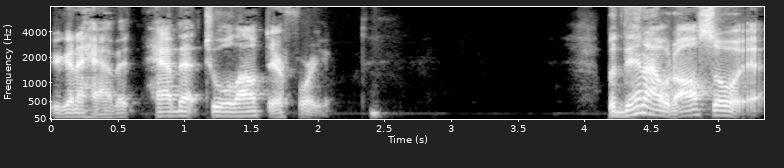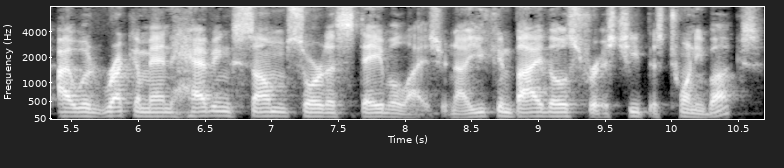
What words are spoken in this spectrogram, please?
You're going to have it. Have that tool out there for you. But then I would also I would recommend having some sort of stabilizer. Now you can buy those for as cheap as 20 bucks,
